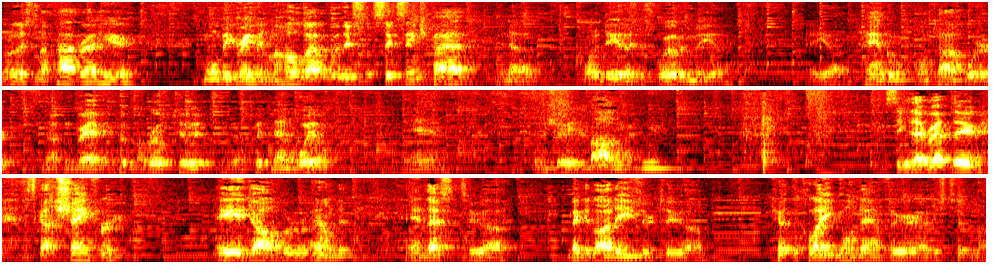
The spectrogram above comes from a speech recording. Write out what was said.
Well, this is my pipe right here. I'm gonna be reaming my hole out with this, a six inch pipe. And uh, what I did, I just welded me a, a uh, handle on top where you know, I can grab it, and hook my rope to it, and, uh, put it down the well. And let me show you the bottom right here. See that right there? It's got a chamfer edge all around it. And that's to uh, make it a lot easier to uh, cut the clay going down through there. I just took my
